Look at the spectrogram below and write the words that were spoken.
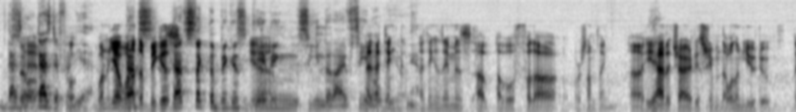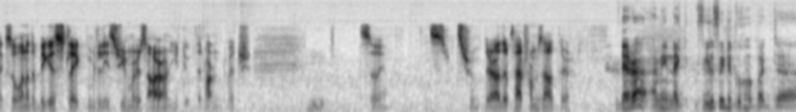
that's So- that's different. Yeah. One, yeah, one of the biggest. That's like the biggest Yeah. gaming scene that I've seen. I, I think. Yeah. I think his name is Ab- Abu Falah or something. Uh, he Yeah. had a charity stream that was on YouTube. Like so, one of the biggest like Middle East streamers are on YouTube. They're not on Twitch. Hmm. So yeah, it's it's true. There are other platforms out there. There are. I mean, like, feel free to go, but uh,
